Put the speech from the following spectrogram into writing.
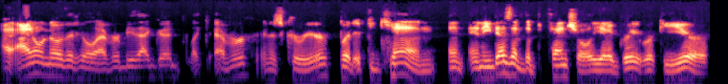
I, I don't know that he'll ever be that good, like ever in his career. But if he can, and, and he does have the potential, he had a great rookie year.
